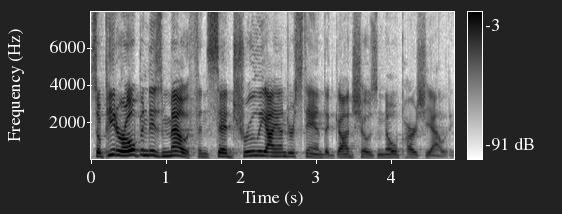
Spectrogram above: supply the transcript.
So Peter opened his mouth and said, Truly I understand that God shows no partiality.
